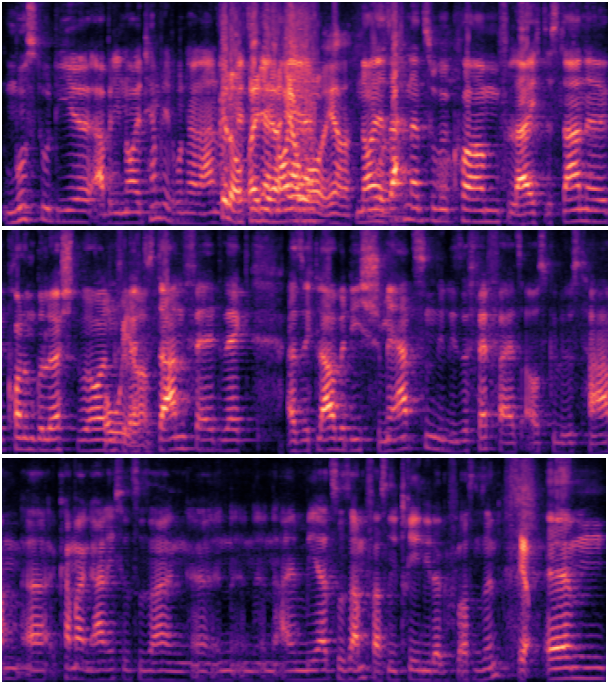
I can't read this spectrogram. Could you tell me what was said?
musst du dir aber die neue Template runterladen. Genau, weil sind ja neue, Error, ja. neue Sachen dazugekommen. Vielleicht ist da eine Column gelöscht worden, oh, vielleicht ja. ist da ein Feld weg. Also ich glaube, die Schmerzen, die diese Fat-Files ausgelöst haben, äh, kann man gar nicht sozusagen äh, in, in, in, einem Meer zusammenfassen, die Tränen, die da geflossen sind. Ja. Ähm,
